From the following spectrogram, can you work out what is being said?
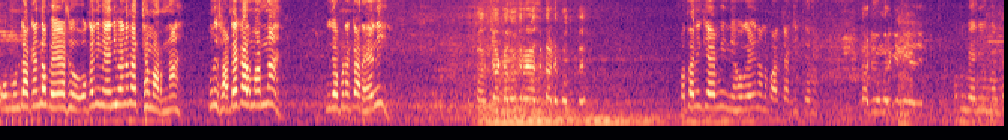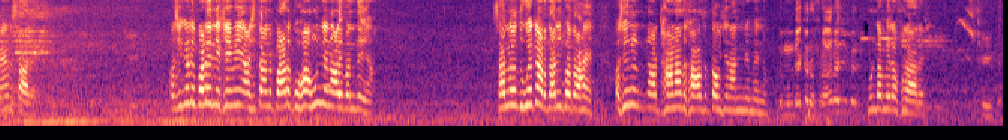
ਉਹ ਮੁੰਡਾ ਕਹਿੰਦਾ ਬੈਠ ਉਹ ਕਹਿੰਦੀ ਮੈਂ ਨਹੀਂ ਬਹਿਣਾ ਮੈਂ ਇੱਥੇ ਮਰਨਾ ਹੈ। ਉਹਨੇ ਸਾਡੇ ਘਰ ਮਰਨਾ ਹੈ। ਉਹਦੇ ਆਪਣੇ ਘਰ ਹੈ ਨਹੀਂ ਪਰਚਾ ਕਦੋਂ ਕਰਿਆ ਸੀ ਤੁਹਾਡੇ ਪੁੱਤ ਤੇ? ਪਤਾ ਨਹੀਂ ਕਿੰਨੇ ਮਹੀਨੇ ਹੋ ਗਏ ਇਹਨਾਂ ਨੂੰ ਪਰਚਾ ਕੀਤੇ ਨੂੰ। ਤੁਹਾਡੀ ਉਮਰ ਕਿੰਨੀ ਹੈ ਜੀ? ਉਹ ਤੇ ਮੇਰੀ ਉਮਰ 65 ਸਾਲ ਹੈ। ਅਸੀਂ ਕਿਹੜੇ ਪੜ੍ਹੇ ਲਿਖੇ ਵੀ ਅਸੀਂ ਤਾਂ ਅਨਪੜ੍ਹ ਗੁਹਾ ਹੁੰਜਣ ਵਾਲੇ ਬੰਦੇ ਆ। ਸਾਨੂੰ ਤਾਂ ਦੂਏ ਘਰ ਦਾ ਨਹੀਂ ਪਤਾ ਹੈ। ਅਸੀਂ ਉਹਨੂੰ ਨਾ ਥਾਣਾ ਦਿਖਾ ਦਿੱਤਾ ਉਸ ਜਨਾਨੀ ਨੇ ਮੈਨੂੰ। ਤੇ ਮੁੰਡੇ ਘਰੋਂ ਫਰਾਰ ਹੈ ਜੀ ਫਿਰ? ਮੁੰਡਾ ਮੇਰਾ ਫਰਾਰ ਹੈ। ਠੀਕ ਹੈ।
